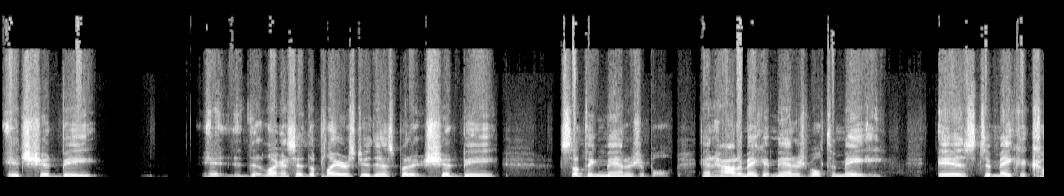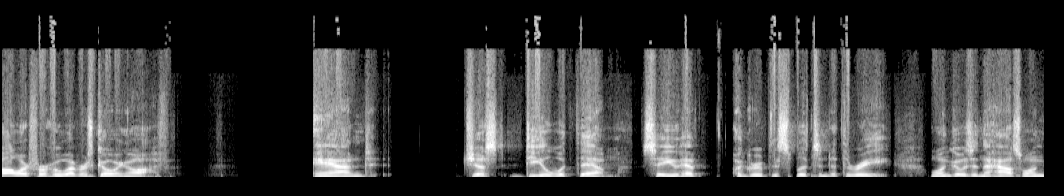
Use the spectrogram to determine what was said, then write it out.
it should be, it, like I said, the players do this, but it should be something manageable. And how to make it manageable to me is to make a caller for whoever's going off, and just deal with them. Say you have a group that splits into three one goes in the house, one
